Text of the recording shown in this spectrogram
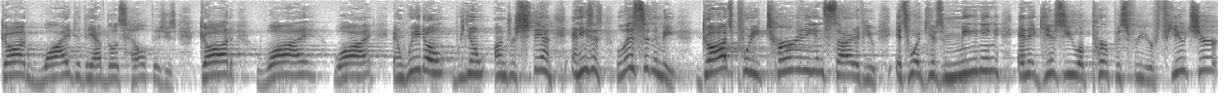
God, why did they have those health issues? God, why, why? And we don't, we don't understand. And he says, listen to me. God's put eternity inside of you. It's what gives meaning and it gives you a purpose for your future.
